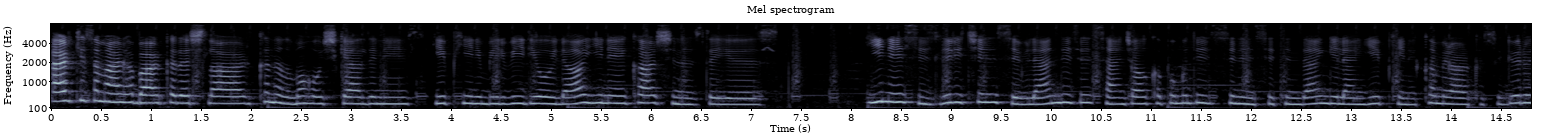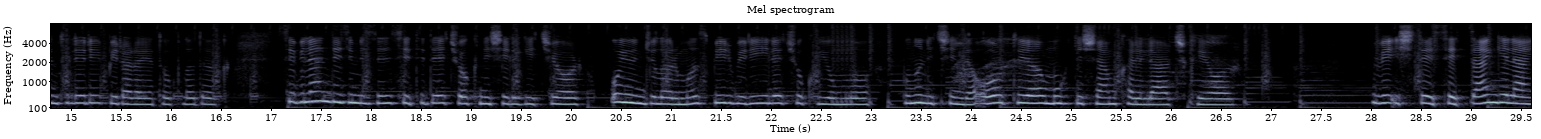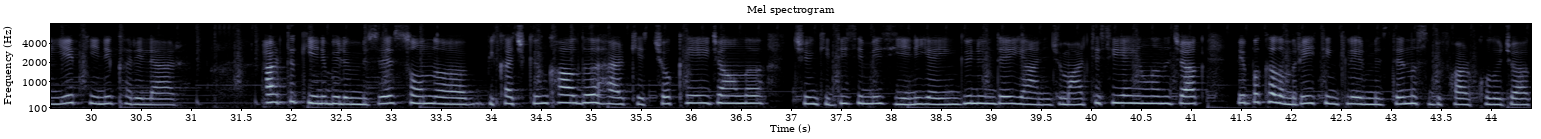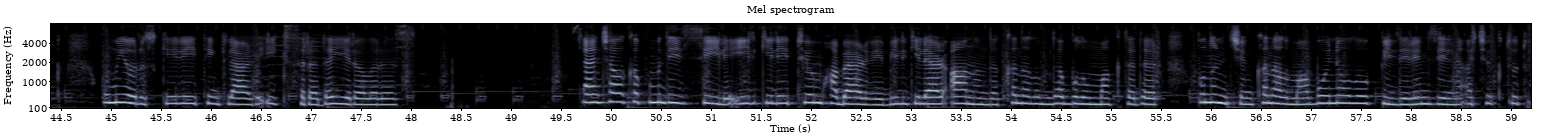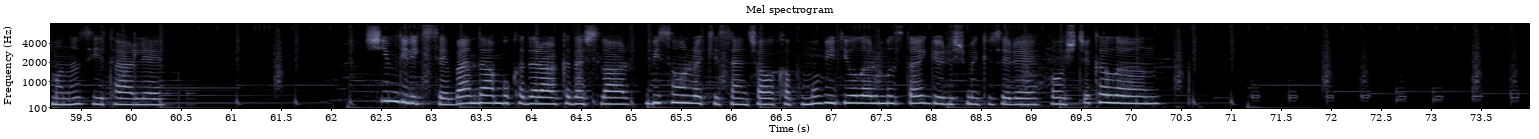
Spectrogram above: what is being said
Herkese merhaba arkadaşlar. Kanalıma hoş geldiniz. Yepyeni bir videoyla yine karşınızdayız. Yine sizler için sevilen dizi Sen Çal Kapımı dizisinin setinden gelen yepyeni kamera arkası görüntüleri bir araya topladık. Sevilen dizimizin seti de çok neşeli geçiyor. Oyuncularımız birbiriyle çok uyumlu. Bunun için de ortaya muhteşem kareler çıkıyor. Ve işte setten gelen yepyeni kareler. Artık yeni bölümümüze son e, birkaç gün kaldı. Herkes çok heyecanlı. Çünkü dizimiz yeni yayın gününde yani cumartesi yayınlanacak. Ve bakalım reytinglerimizde nasıl bir fark olacak. Umuyoruz ki reytinglerde ilk sırada yer alırız. Sen Çal Kapımı dizisiyle ilgili tüm haber ve bilgiler anında kanalımda bulunmaktadır. Bunun için kanalıma abone olup bildirim zilini açık tutmanız yeterli. Şimdilik ise benden bu kadar arkadaşlar. Bir sonraki Sen Çal Kapımı videolarımızda görüşmek üzere. Hoşçakalın.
